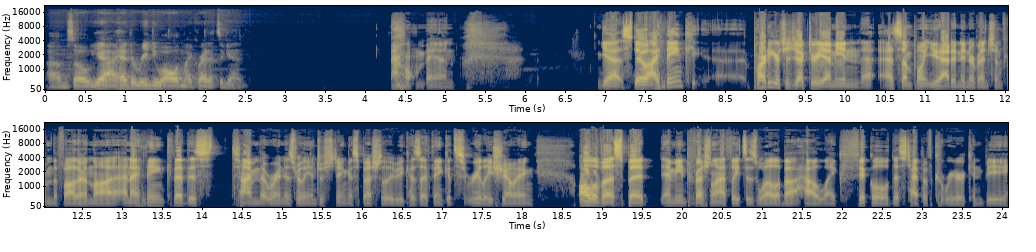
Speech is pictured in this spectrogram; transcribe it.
Um, so, yeah, I had to redo all of my credits again. Oh, man. Yeah, so I think uh, part of your trajectory, I mean, at some point you had an intervention from the father in law. And I think that this time that we're in is really interesting, especially because I think it's really showing all of us, but I mean, professional athletes as well, about how like fickle this type of career can be.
